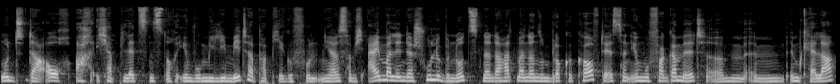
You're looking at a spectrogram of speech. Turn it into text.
Und da auch, ach, ich habe letztens noch irgendwo Millimeterpapier gefunden. Ja, das habe ich einmal in der Schule benutzt. Ne? Da hat man dann so einen Block gekauft, der ist dann irgendwo vergammelt ähm, im, im Keller.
